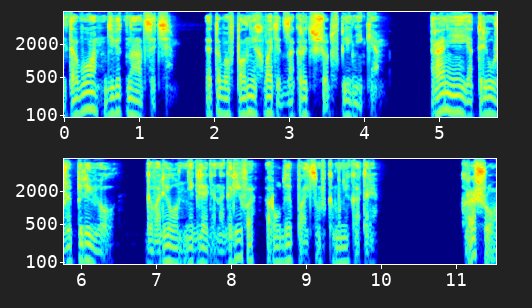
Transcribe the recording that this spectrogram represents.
Итого 19. Этого вполне хватит закрыть счет в клинике. Ранее я три уже перевел, — говорил он, не глядя на Грифа, орудуя пальцем в коммуникаторе. «Хорошо»,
